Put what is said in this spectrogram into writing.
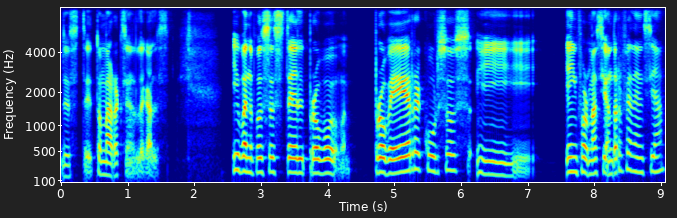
este, tomar acciones legales. Y bueno, pues este, el proveer recursos y, e información de referencia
